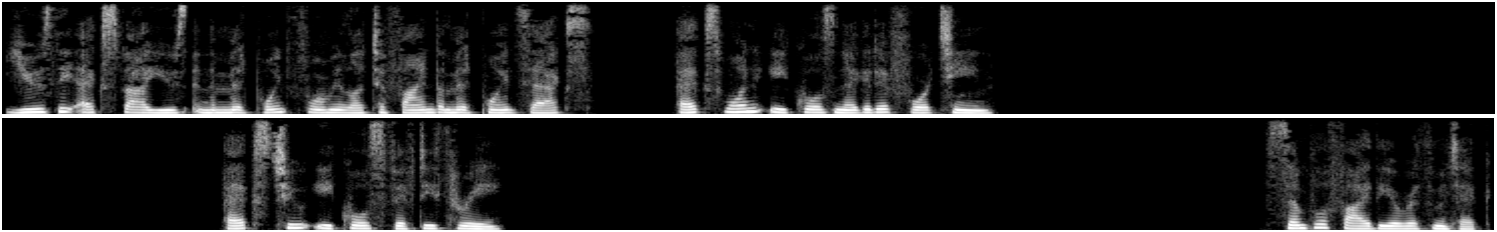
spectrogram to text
Use the x values in the midpoint formula to find the midpoints x. x1 equals negative 14. x2 equals 53. Simplify the arithmetic.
